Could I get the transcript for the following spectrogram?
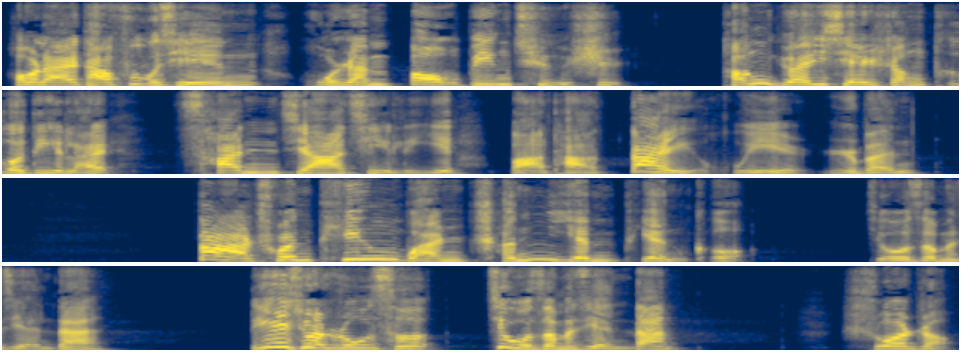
后来他父亲忽然暴病去世，藤原先生特地来参加祭礼，把他带回日本。大川听完，沉吟片刻，就这么简单。的确如此，就这么简单。说着，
